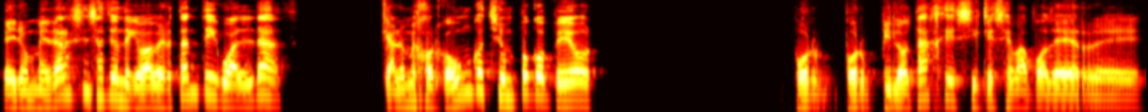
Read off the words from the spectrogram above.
Pero me da la sensación de que va a haber tanta igualdad que a lo mejor con un coche un poco peor, por, por pilotaje sí que se va a poder... eh,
